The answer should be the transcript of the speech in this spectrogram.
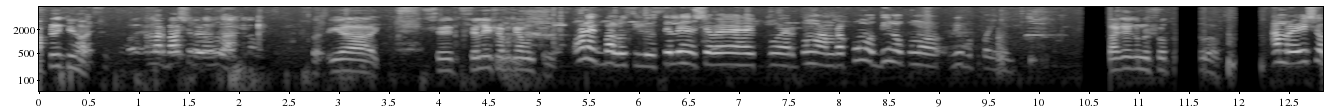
আপনার কি হয়? আমার বাসুরেরগুলা ইয়া সে ছেলে হিসাবে কেমন ছিল? অনেক ভালো ছিল। ছেলে হিসেবে আর কোনো আমরা কোনো দিনও কোনো রিপোর্ট পাইনি। তাকে কোনো সত্য আমরা এইসব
